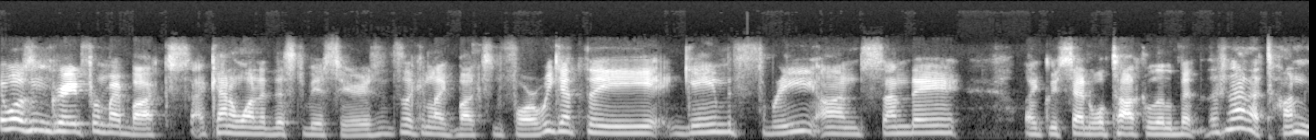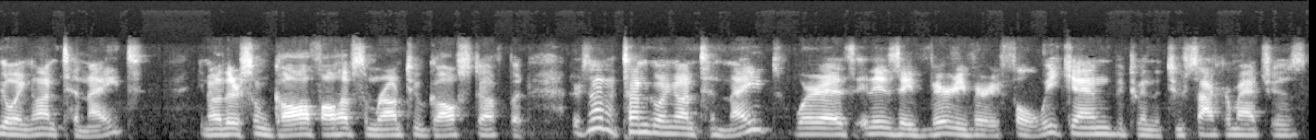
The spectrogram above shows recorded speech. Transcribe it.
It wasn't great for my Bucks. I kind of wanted this to be a series. It's looking like Bucks and four. We got the game three on Sunday. Like we said, we'll talk a little bit. There's not a ton going on tonight. You know, there's some golf. I'll have some round two golf stuff, but there's not a ton going on tonight. Whereas it is a very, very full weekend between the two soccer matches,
